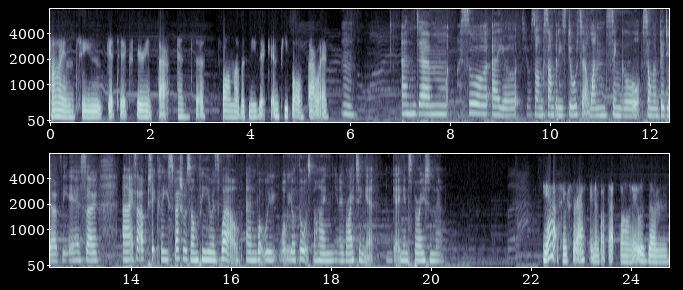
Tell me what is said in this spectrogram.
time to get to experience that and to fall in love with music and people that way. Mm. And um, I saw uh, your your song "Somebody's Daughter" won single song and video of the year. So, uh, is that a particularly special song for you as well? And what were what were your thoughts behind you know writing it and getting inspiration there? Yeah, thanks for asking about that song. It was um,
